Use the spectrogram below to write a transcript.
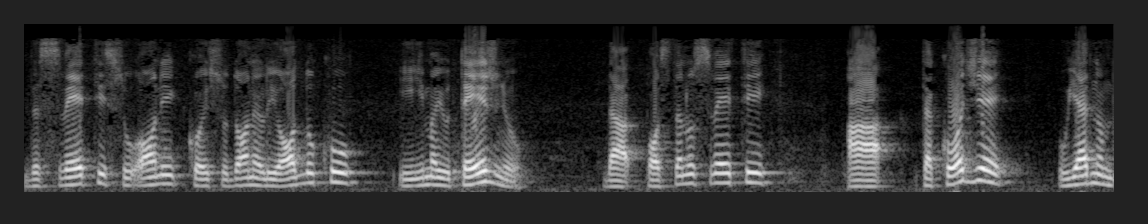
da sveti su oni koji su doneli odluku i imaju težnju da postanu sveti, a takođe u jednom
